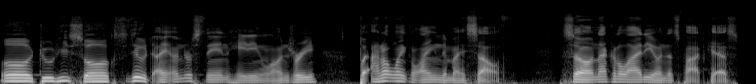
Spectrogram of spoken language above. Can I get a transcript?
Oh dude, he sucks. Dude, I understand hating laundry but I don't like lying to myself. So I'm not going to lie to you on this podcast.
